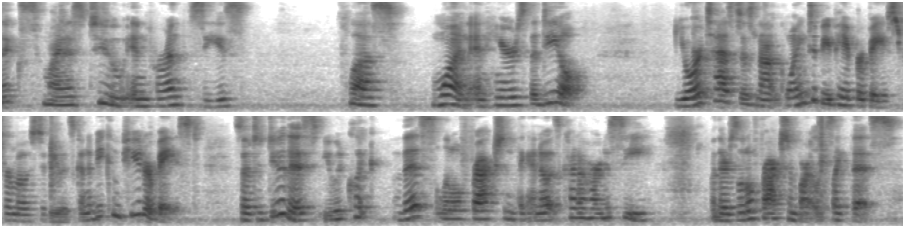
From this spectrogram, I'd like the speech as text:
6 minus 2 in parentheses plus 1. And here's the deal. Your test is not going to be paper-based for most of you. It's going to be computer-based. So to do this, you would click this little fraction thing. I know it's kind of hard to see, but there's a little fraction bar. It looks like this.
